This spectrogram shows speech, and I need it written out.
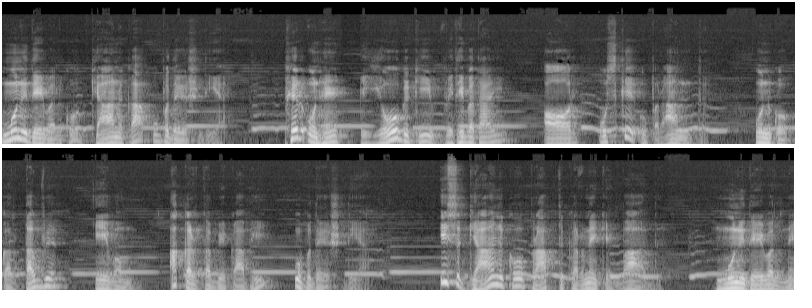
मुनि देवल को ज्ञान का उपदेश दिया। फिर उन्हें योग की विधि बताई और उसके उपरांत उनको कर्तव्य एवं अकर्तव्य का भी उपदेश दिया। इस ज्ञान को प्राप्त करने के बाद मुनिदेवल ने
